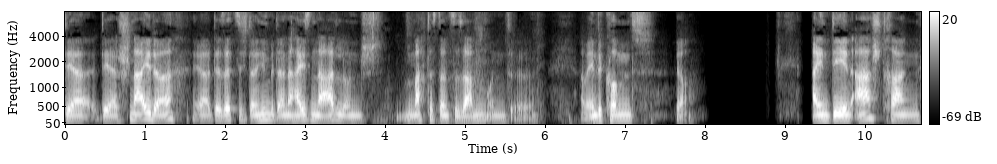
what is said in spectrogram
der der Schneider, ja, der setzt sich dann hin mit einer heißen Nadel und macht das dann zusammen und äh, am Ende kommt ja ein DNA-Strang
